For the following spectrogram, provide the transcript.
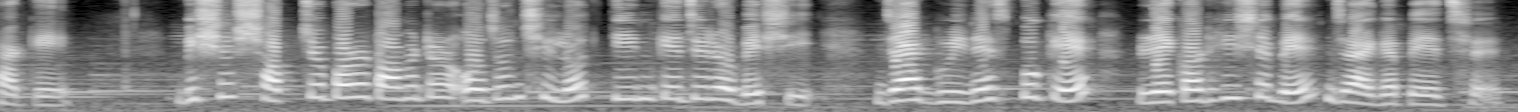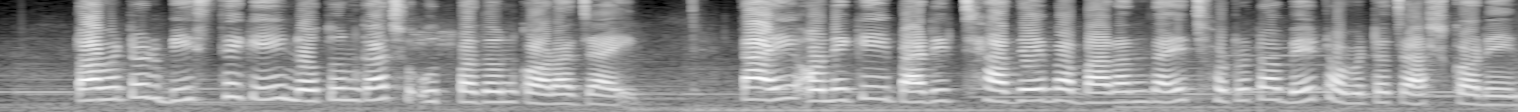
থাকে। বিশ্বের সবচেয়ে বড় টমেটোর ওজন ছিল তিন কেজিরও বেশি, যা গ্রিনেস বুকে রেকর্ড হিসেবে জায়গা পেয়েছে। টমেটোর বীজ থেকেই নতুন গাছ উৎপাদন করা যায়। তাই অনেকেই বাড়ির ছাদে বা বারান্দায় ছোট টবে টমেটো চাষ করেন।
